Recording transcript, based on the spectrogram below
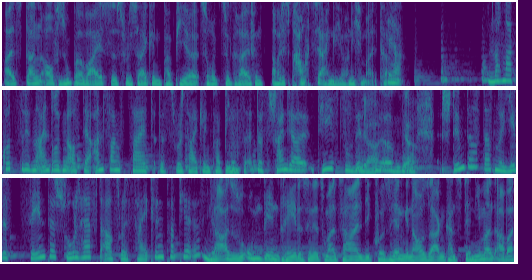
als dann auf super weißes Recyclingpapier zurückzugreifen. Aber das braucht's ja eigentlich auch nicht im Alltag. Ja. Nochmal kurz zu diesen Eindrücken aus der Anfangszeit des Recyclingpapiers. Das scheint ja tief zu sitzen Hm. Ja, irgendwo. ja. Stimmt es, dass nur jedes zehnte Schulheft aus Recyclingpapier ist? Ja, also so um den Dreh, das sind jetzt mal Zahlen, die kursieren, genau sagen kann es dir niemand, aber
